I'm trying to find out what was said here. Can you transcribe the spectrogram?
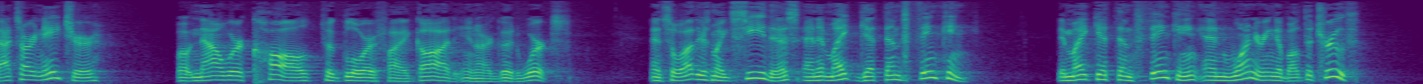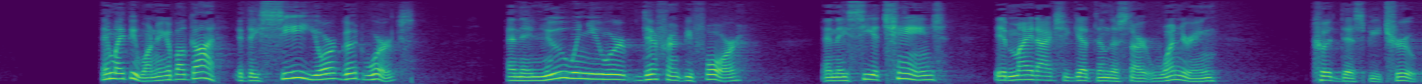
That's our nature, But now we're called to glorify God in our good works. And so others might see this and it might get them thinking. It might get them thinking and wondering about the truth. They might be wondering about God. If they see your good works and they knew when you were different before and they see a change, it might actually get them to start wondering could this be true?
